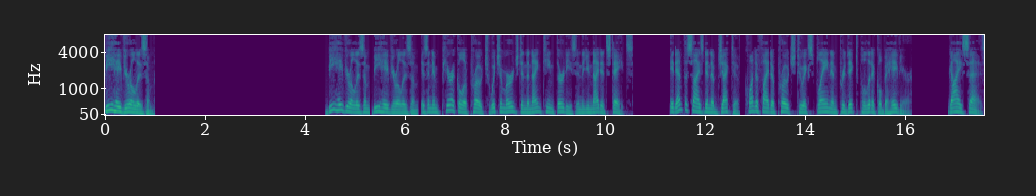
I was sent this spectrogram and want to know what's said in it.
Behavioralism Behavioralism, behavioralism is an empirical approach which emerged in the 1930s in the United States. It emphasized an objective, quantified approach to explain and predict political behavior. Guy says,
